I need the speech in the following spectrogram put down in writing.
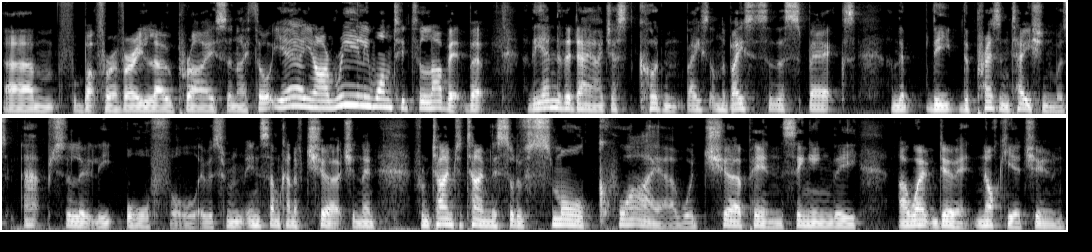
um, for, but for a very low price. And I thought, yeah, you know, I really wanted to love it, but at the end of the day, I just couldn't, based on the basis of the specs and the the, the presentation was absolutely awful. It was from in some kind of church, and then from time to time, this sort of small choir would chirp in, singing the "I won't do it" Nokia tune.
